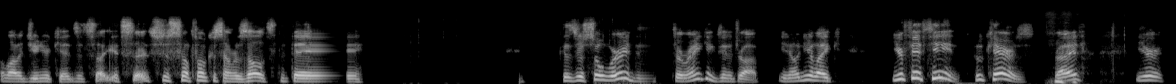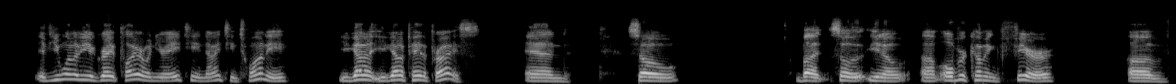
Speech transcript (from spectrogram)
a lot of junior kids. It's like it's it's just so focused on results that they because they're so worried that their ranking's gonna drop. You know, and you're like, you're 15. Who cares, right? you're if you want to be a great player when you're 18, 19, 20, you gotta you gotta pay the price. And so, but so you know, um, overcoming fear of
